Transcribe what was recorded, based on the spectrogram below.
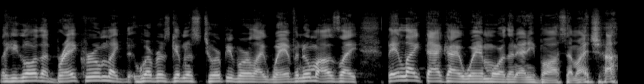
like you go to the break room, like whoever's giving us a tour, people were like waving to him. I was like, they like that guy way more than any boss at my job.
